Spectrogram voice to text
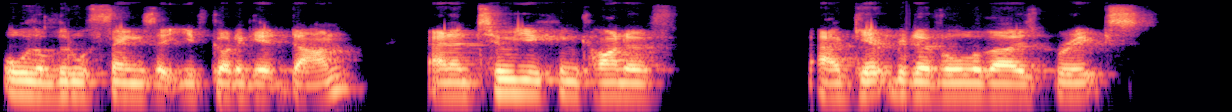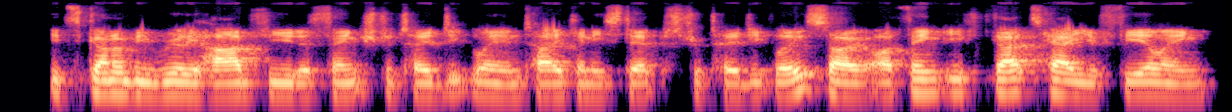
all the little things that you've got to get done. And until you can kind of uh, get rid of all of those bricks, it's going to be really hard for you to think strategically and take any steps strategically. So I think if that's how you're feeling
